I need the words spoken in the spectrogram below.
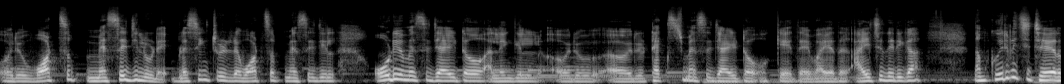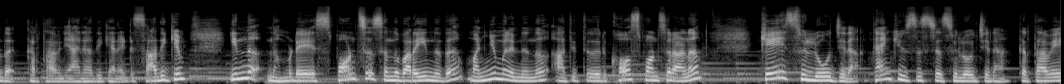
ഒരു വാട്സപ്പ് മെസ്സേജിലൂടെ ബ്ലെസ്സിങ് ടുഡേയുടെ വാട്സപ്പ് മെസ്സേജിൽ ഓഡിയോ മെസ്സേജായിട്ടോ അല്ലെങ്കിൽ ഒരു ഒരു ടെക്സ്റ്റ് മെസ്സേജായിട്ടോ ഒക്കെ ദയവായി അത് അയച്ചു തരിക. നമുക്ക് ഒരുമിച്ച് ചേർന്ന് കർത്താവിനെ ആരാധിക്കാനായിട്ട് സാധിക്കും. ഇന്ന് നമ്മുടെ സ്പോൺസേഴ്സ് എന്ന് പറയുന്നത് മഞ്ഞുമലിൽ നിന്ന് ആദ്യത്തെ ഒരു കോ സ്പോൺസറാണ് K Sulochana. Thank you sister Sulochana. കർത്താവെ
